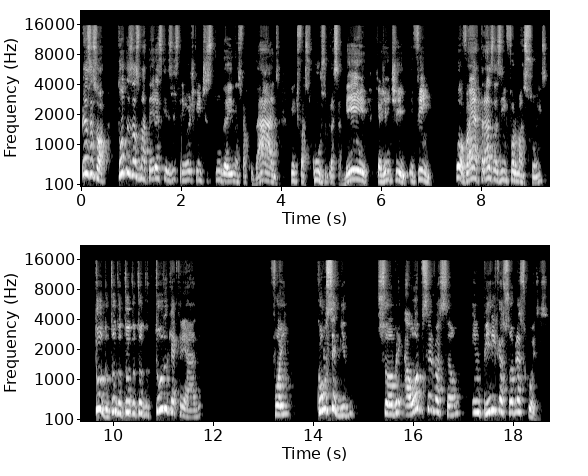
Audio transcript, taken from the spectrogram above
Pensa só, todas as matérias que existem hoje que a gente estuda aí nas faculdades, que a gente faz curso para saber, que a gente, enfim, pô, vai atrás das informações, tudo, tudo, tudo, tudo, tudo que é criado foi concebido sobre a observação empírica sobre as coisas.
